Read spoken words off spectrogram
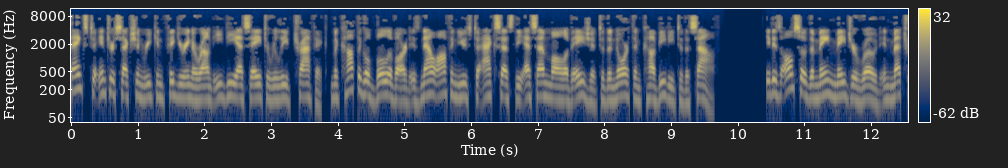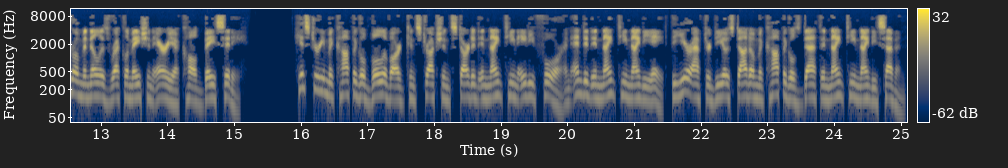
Thanks to intersection reconfiguring around EDSA to relieve traffic, Macapagal Boulevard is now often used to access the SM Mall of Asia to the north and Cavite to the south. It is also the main major road in Metro Manila's reclamation area called Bay City. History Macapagal Boulevard construction started in 1984 and ended in 1998, the year after Diosdado Macapagal's death in 1997.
